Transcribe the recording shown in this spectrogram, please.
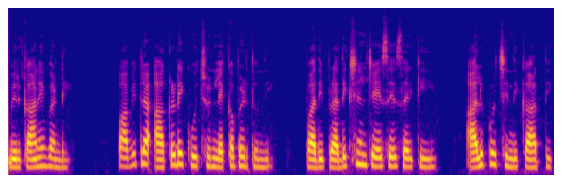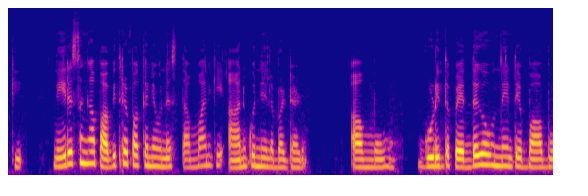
మీరు కానివ్వండి. పవిత్ర అక్కడే కూర్చుని లెక్క పెడుతుంది. పది ప్రదక్షిణలు చేసేసరికి అలుపొచ్చింది కార్తీక్కి. నీరసంగా పవిత్ర పక్కనే ఉన్న స్తంభానికి ఆనుకుని నిలబడ్డాడు. అమ్మో గుడింత పెద్దగా ఉందేంటే బాబు.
